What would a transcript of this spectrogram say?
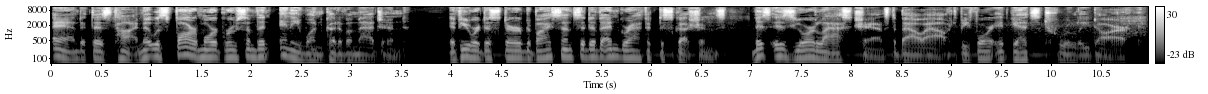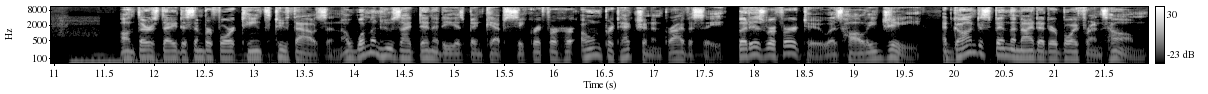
And at this time, it was far more gruesome than anyone could have imagined. If you are disturbed by sensitive and graphic discussions, this is your last chance to bow out before it gets truly dark. On Thursday, December 14th, 2000, a woman whose identity has been kept secret for her own protection and privacy, but is referred to as Holly G., had gone to spend the night at her boyfriend's home.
